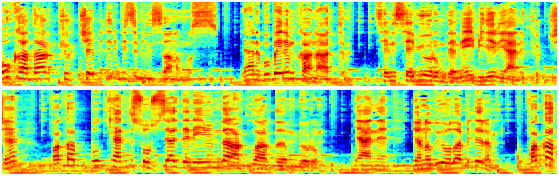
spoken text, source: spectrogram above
O kadar Kürtçe bilir bizim insanımız. Yani bu benim kanaatim. Seni seviyorum demeyi bilir yani Kürtçe. Fakat bu kendi sosyal deneyimimden aklardığım yorum. Yani yanılıyor olabilirim. Fakat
